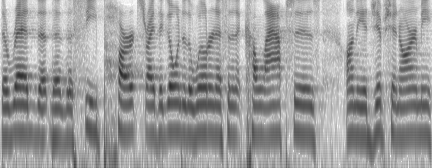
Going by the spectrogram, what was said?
The red, the, the, the sea parts, right? They go into the wilderness and then it collapses on the Egyptian army.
